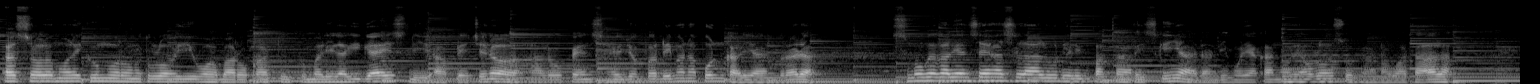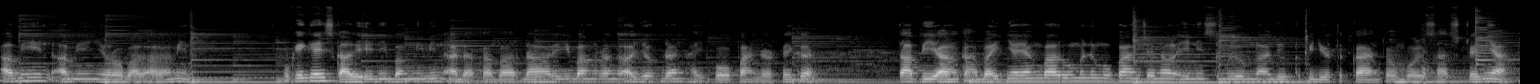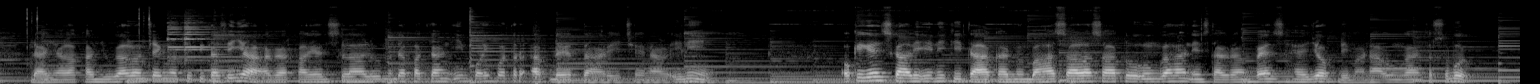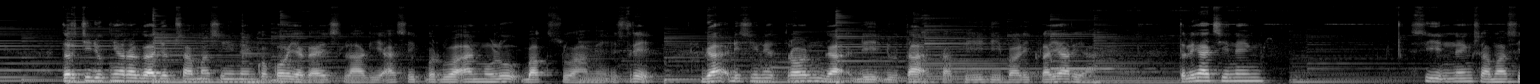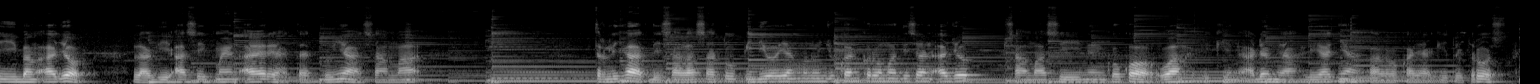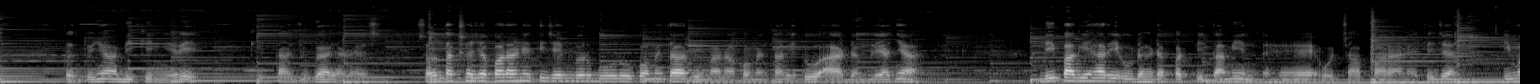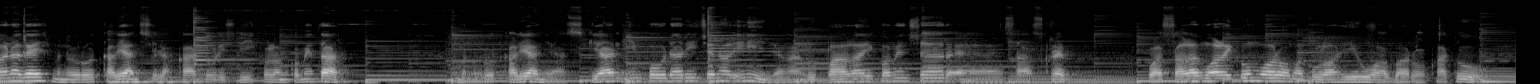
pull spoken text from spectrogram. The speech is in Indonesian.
Assalamualaikum warahmatullahi wabarakatuh. Kembali lagi guys di update channel. Halo fans Hejoper di mana pun kalian berada. Semoga kalian sehat selalu dilimpahkan rizkinya Dan dimuliakan oleh Allah subhanahu wa ta'ala. Amin amin ya robbal alamin. Oke guys kali ini Bang Mimin ada kabar dari Bang Rangga Ajob dan Haiko Panderveken tapi alangkah baiknya yang baru menemukan channel ini sebelum lanjut ke video tekan tombol subscribe-nya dan nyalakan juga lonceng notifikasinya agar kalian selalu mendapatkan info-info terupdate dari channel ini. Oke guys, kali ini kita akan membahas salah satu unggahan Instagram fans Hejob di mana unggahan tersebut Terciduknya Raga Ajob sama si Neng Koko ya guys, lagi asik berduaan mulu bak suami istri. Gak di sinetron, gak di duta, tapi di balik layar ya. Terlihat si Neng, si Neng sama si Bang Ajob lagi asik main air ya tentunya sama terlihat di salah satu video yang menunjukkan keromantisan Ajob sama si Neng Koko. Wah, bikin adem ya lihatnya kalau kayak gitu terus. Tentunya bikin ngiri kita juga ya guys. Sontak saja para netizen berburu komentar di mana komentar itu ada melihatnya. Di pagi hari udah dapat vitamin, hehe ucap para netizen. Gimana guys menurut kalian? Silahkan tulis di kolom komentar. Menurut kalian ya, sekian info dari channel ini. Jangan lupa like, comment, share, and subscribe. Wassalamualaikum warahmatullahi wabarakatuh.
